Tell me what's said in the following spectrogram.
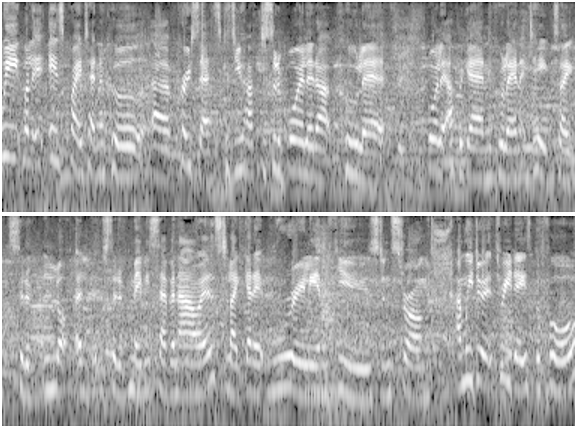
we well, it is quite a technical uh, process because you have to sort of boil it up, cool it, boil it up again, cool it, and it takes like sort of lot, uh, sort of maybe seven hours to like get it really infused and strong. And we do it three days before,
